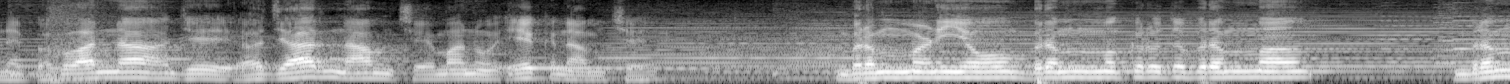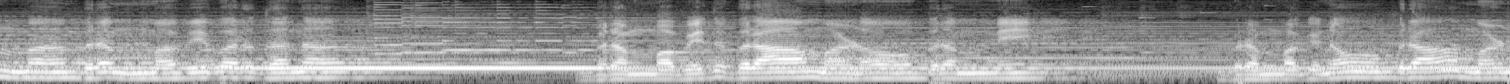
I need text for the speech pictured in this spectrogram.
અને ભગવાનના જે હજાર નામ છે, એમાંનું એક નામ છે. બ્રહ્મણીઓ બ્રહ્મકૃત બ્રહ્મ બ્રહ્મ બ્રહ્મ વિવર્ધન, બ્રહ્મવિદ બ્રાહ્મણો બ્રહ્મી, બ્રહ્મજ્ઞો બ્રાહ્મણ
